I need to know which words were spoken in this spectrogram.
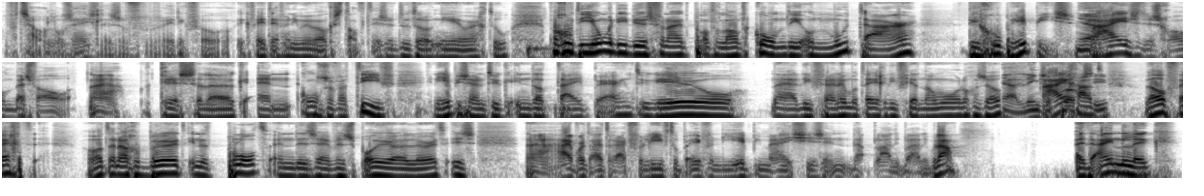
Of het zou Los Angeles of weet ik veel. Ik weet even niet meer welke stad het is. Het doet er ook niet heel erg toe. Maar goed, die jongen die dus vanuit het platteland komt, die ontmoet daar die groep hippies. Ja. Maar hij is dus gewoon best wel, nou ja, christelijk en conservatief. En die hippies zijn natuurlijk in dat tijdperk natuurlijk heel, nou ja, die zijn helemaal tegen die Vietnamoorlog en zo. Ja, links Hij gaat wel vechten. Maar wat er nou gebeurt in het plot, en dit is even een spoiler alert, is, nou ja, hij wordt uiteraard verliefd op een van die hippie meisjes en bla bla bla bla. Uiteindelijk,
